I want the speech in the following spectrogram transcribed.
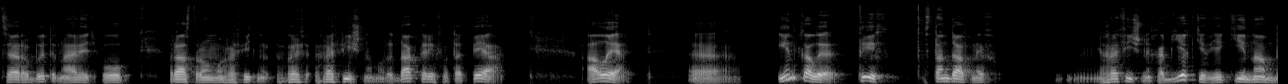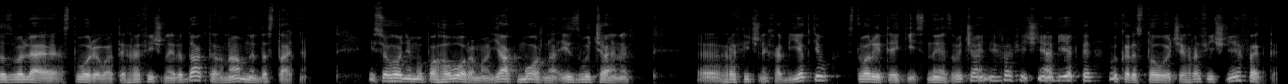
це робити навіть у растровому графічному редакторі Photopea. Але е, інколи тих стандартних графічних об'єктів, які нам дозволяє створювати графічний редактор, нам недостатньо. І сьогодні ми поговоримо, як можна із звичайних е, графічних об'єктів створити якісь незвичайні графічні об'єкти, використовуючи графічні ефекти.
